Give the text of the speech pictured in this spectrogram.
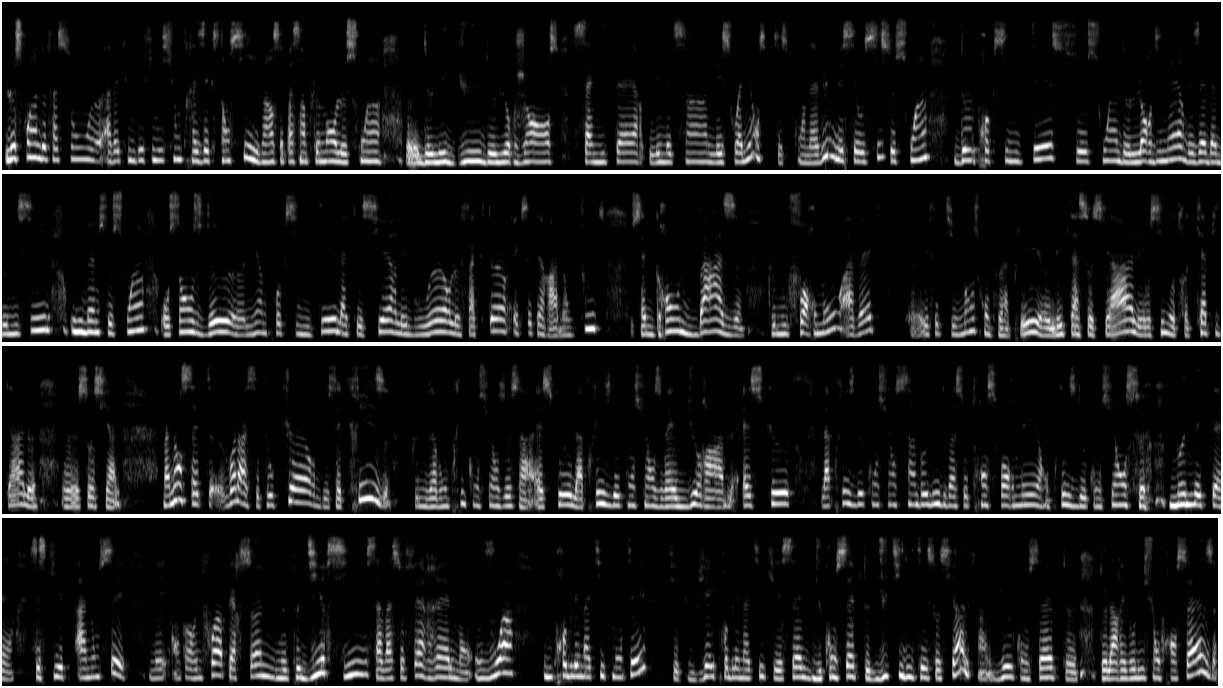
le soin de façon euh, avec une définition très extensive, hein, c'est pas simplement le soin euh, de l'aigu, de l'urgence sanitaire, les médecins, les soignants, c'est ce qu'on a vu, mais c'est aussi ce soin de proximité, ce soin de l'ordinaire, des aides à domicile, ou même ce soin au sens de euh, lien de proximité, la caissière, les boueurs, le facteur, etc. Donc toute cette grande base que nous formons avec effectivement ce qu'on peut appeler euh, l'état social et aussi notre capital euh, social. Maintenant, voilà, c'est au cœur de cette crise que nous avons pris conscience de ça. Est-ce que la prise de conscience va être durable? Est-ce que la prise de conscience symbolique va se transformer en prise de conscience monétaire? C'est ce qui est annoncé. Mais encore une fois, personne ne peut dire si ça va se faire réellement. On voit une problématique monter, qui est une vieille problématique, qui est celle du concept d'utilité sociale, qui est un vieux concept de la Révolution française.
